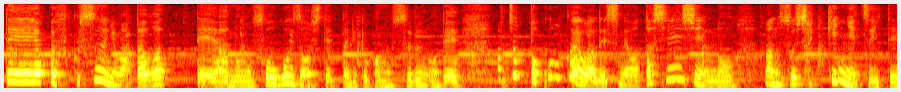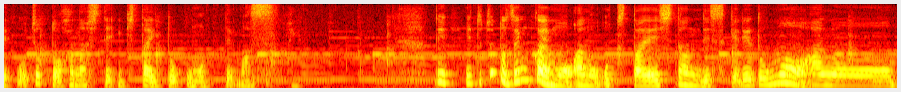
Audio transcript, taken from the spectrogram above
てやっぱり複数にまたがってあの相互依存してったりとかもするので、まあ、ちょっと今回はですね私自身の,、まあ、そう借金についてをちょっと話していきたいと思ってます。はいで、えっと、ちょっと前回もあのお伝えしたんですけれども、あの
